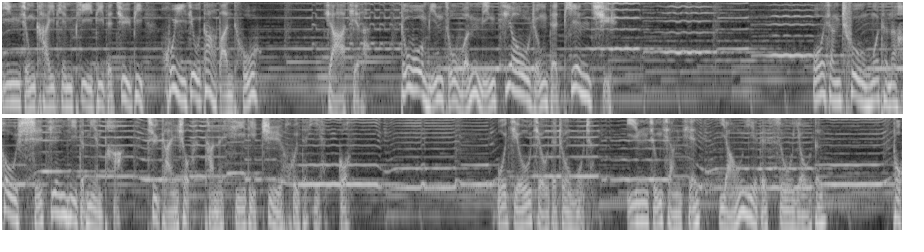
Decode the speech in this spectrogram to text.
英雄开天辟地的巨璧，绘就大版图，架起了多民族文明交融的天曲。我想触摸他那厚实坚毅的面庞，去感受他那犀利智慧的眼光。我久久地注目着英雄向前摇曳的酥油灯。不，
